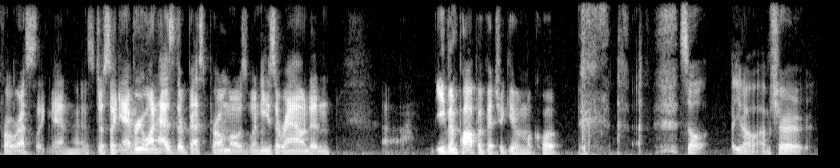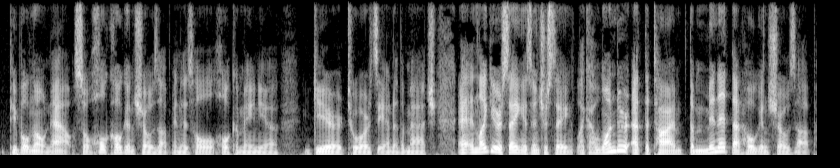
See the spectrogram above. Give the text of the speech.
pro wrestling, man. It's just like everyone has their best promos when he's around, and uh, even Popovich would give him a quote. so you know, I'm sure people know now. So Hulk Hogan shows up in his whole Hulkamania gear towards the end of the match, and, and like you were saying, is interesting. Like I wonder at the time, the minute that Hogan shows up.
